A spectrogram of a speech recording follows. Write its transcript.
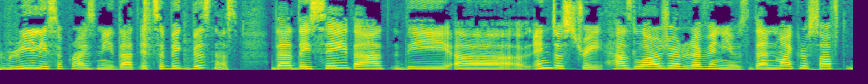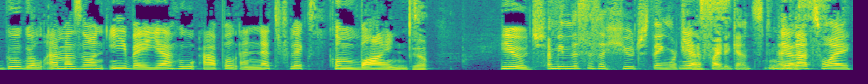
really surprised me that it's a big business. That they say that the uh, industry has larger revenues than Microsoft, Google, Amazon, eBay, Yahoo, Apple, and Netflix combined. Yep. Huge. I mean, this is a huge thing we're trying Yes. to fight against, and Yes. that's why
